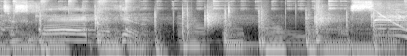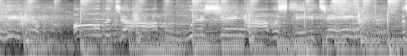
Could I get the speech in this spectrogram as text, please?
not too scared, can you? Sitting here on the job, wishing I was skating. The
